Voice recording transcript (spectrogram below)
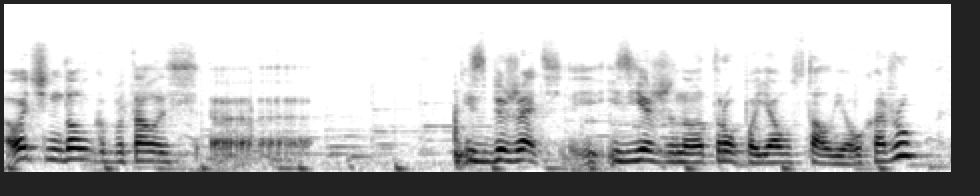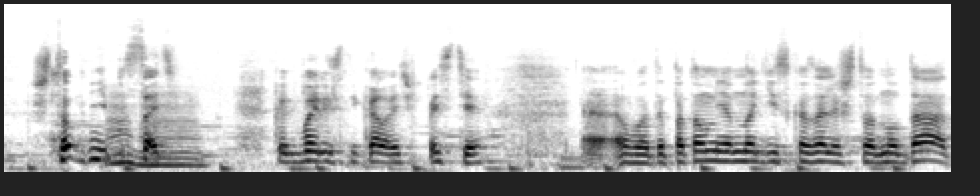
Очень долго пыталась э, избежать изъезженного тропа «я устал, я ухожу», чтобы не писать, uh-huh. как Борис Николаевич в посте. Э, вот. И потом мне многие сказали, что ну да,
